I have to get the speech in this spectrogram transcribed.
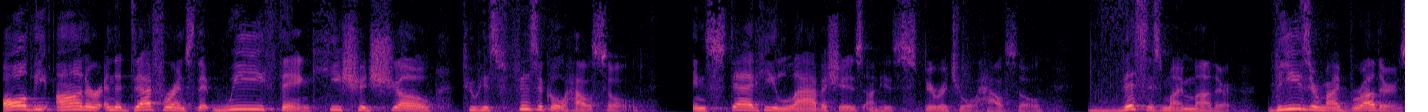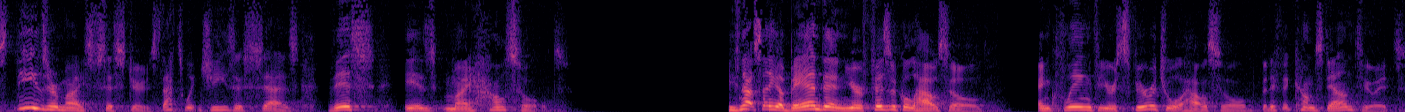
All the honor and the deference that we think he should show to his physical household, instead, he lavishes on his spiritual household. This is my mother. These are my brothers. These are my sisters. That's what Jesus says. This is my household. He's not saying abandon your physical household and cling to your spiritual household, but if it comes down to it,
